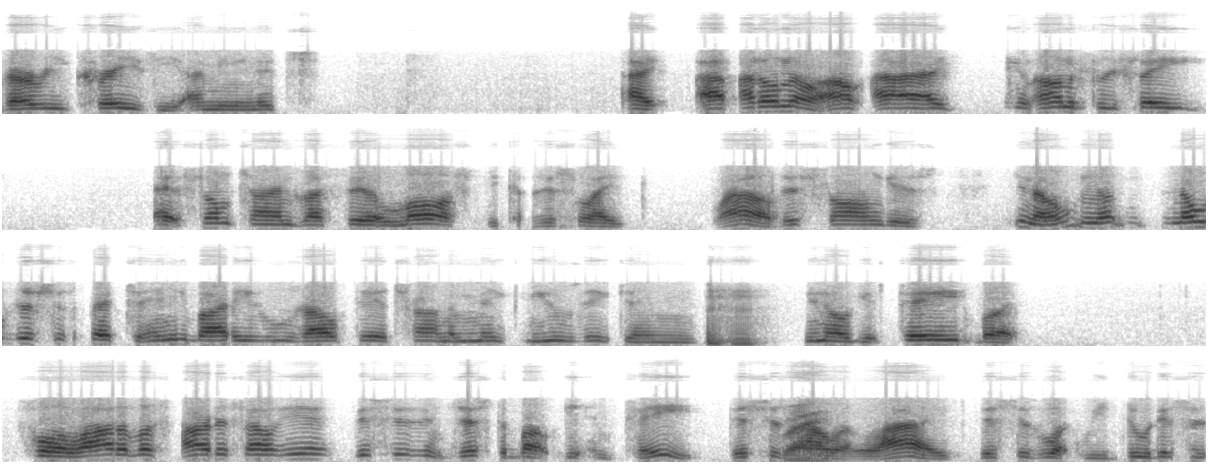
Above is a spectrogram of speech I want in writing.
very crazy. I mean, it's I I, I don't know. I, I can honestly say at sometimes I feel lost because it's like, wow, this song is, you know, no, no disrespect to anybody who's out there trying to make music and mm-hmm. you know get paid, but for a lot of us artists out here, this isn't just about getting paid. This is right. our lives. This is what we do. This is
